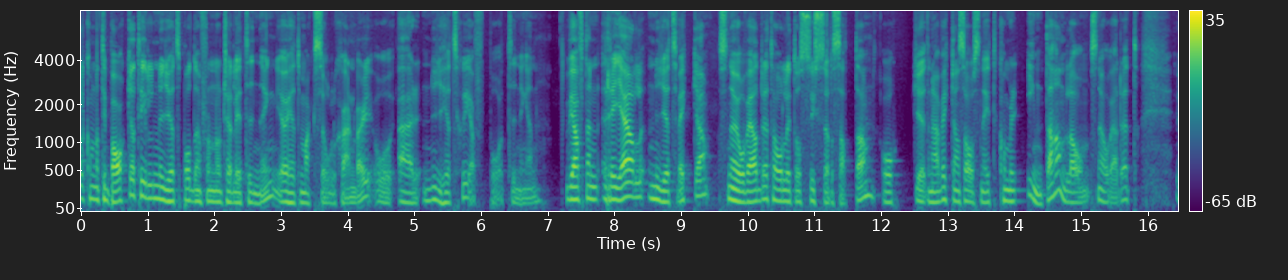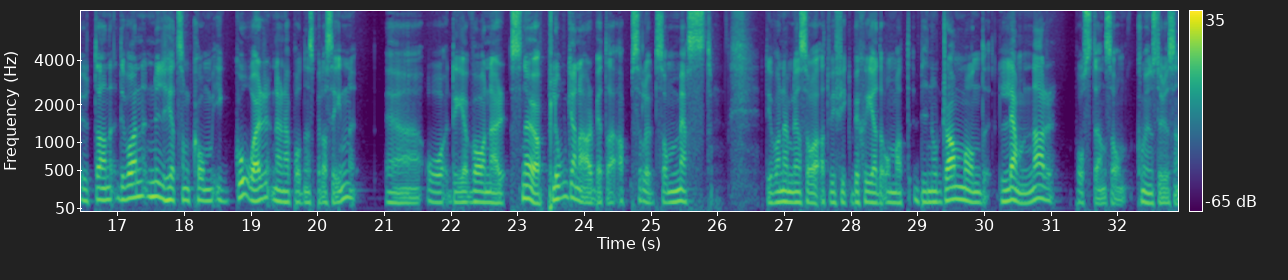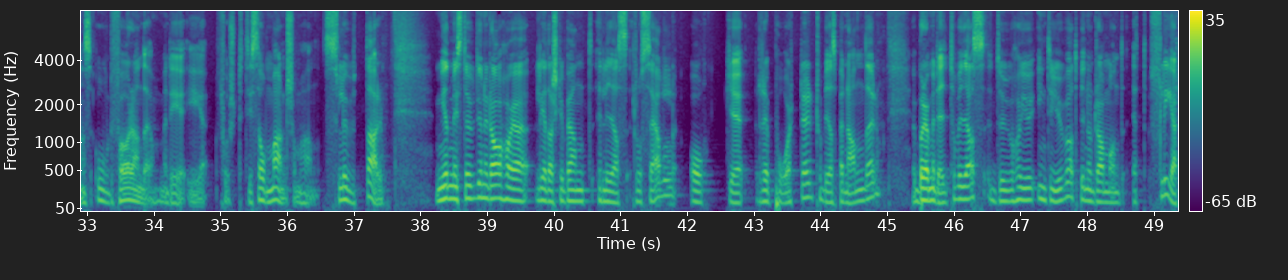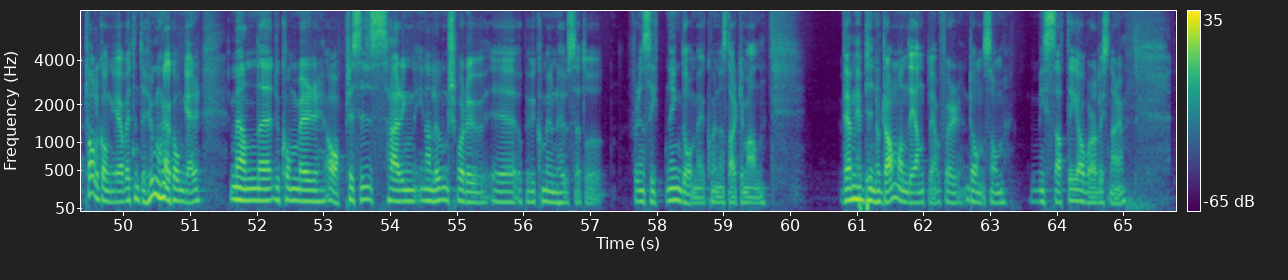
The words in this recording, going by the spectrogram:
välkomna tillbaka till nyhetspodden från Norrtälje Tidning. Jag heter Max Sol Stjernberg och är nyhetschef på tidningen. Vi har haft en rejäl nyhetsvecka. Snöovädret har hållit oss sysselsatta och eh, den här veckans avsnitt kommer inte handla om snöovädret. Utan det var en nyhet som kom igår när den här podden spelas in. Eh, och det var när snöplogarna arbetade absolut som mest. Det var nämligen så att vi fick besked om att Bino Drummond lämnar posten som kommunstyrelsens ordförande. Men det är först till sommaren som han slutar. Med mig i studion idag har jag ledarskribent Elias Rosell och reporter Tobias Bernander. Jag börjar med dig Tobias. Du har ju intervjuat Bino Drummond ett flertal gånger, jag vet inte hur många gånger. Men eh, du kommer, ja precis här innan lunch var du eh, uppe vid kommunhuset och för en sittning då med kommunens starke man. Vem är Bino Drummond egentligen för de som missat det av våra lyssnare?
